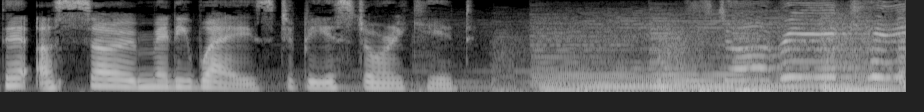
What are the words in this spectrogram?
there are so many ways to be a story kid. Story Kids.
